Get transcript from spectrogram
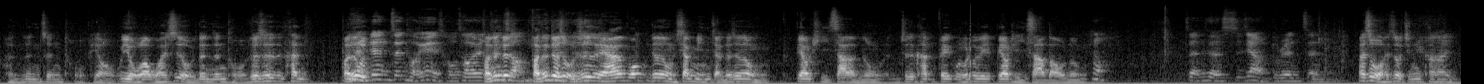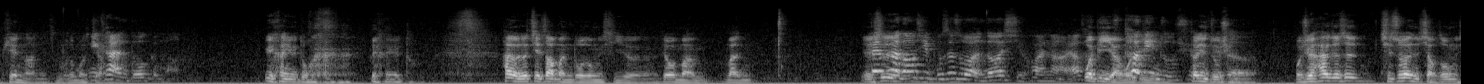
很认真投票，有啊，我还是有认真投，就是看。反正我认真投，因为你投超认真。反正就反正就是我就是人家汪就那种乡民讲，就是那种标题杀的那种人，就是看被我会被标题杀到那种。真的是这样不认真。但是我还是有进去看看影片啊，你怎么那么讲？你看很多个吗？越看越多，越看越多。他有时候介绍蛮多东西的，就蛮蛮。也是。那东西不是所有人都会喜欢啊，要未必啊，特定族群。特定族群。我觉得他就是其实算是小众。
